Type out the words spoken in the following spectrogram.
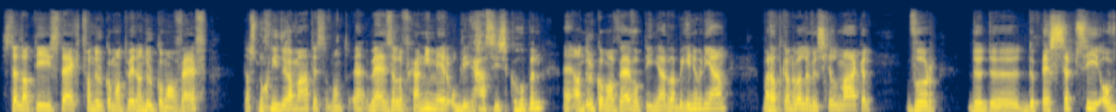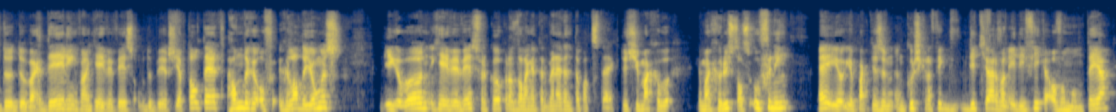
Stel dat die stijgt van 0,2 naar 0,5. Dat is nog niet dramatisch, want hè, wij zelf gaan niet meer obligaties kopen. Hè. Aan 0,5 op 10 jaar, dat beginnen we niet aan. Maar dat kan wel een verschil maken voor de, de, de perceptie of de, de waardering van GVV's op de beurs. Je hebt altijd handige of gladde jongens die gewoon GVV's verkopen als de lange termijn rente wat stijgt. Dus je mag, je mag gerust als oefening je, je pakt dus een, een koersgrafiek dit jaar van Edifica of een Montea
